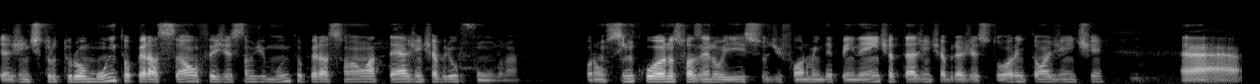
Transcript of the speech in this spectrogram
e a gente estruturou muita operação, fez gestão de muita operação até a gente abrir o fundo. Né? Foram cinco anos fazendo isso de forma independente até a gente abrir a gestora, então a gente é,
